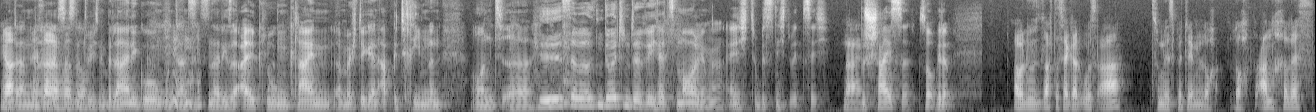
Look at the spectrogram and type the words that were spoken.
Ja, und dann ist äh, ist das so. natürlich eine Beleidigung und dann sitzen da diese altklugen, kleinen, äh, möchtegern abgetriebenen und äh, ist aber aus dem Deutschunterricht, halt's Maul, Junge. Echt, du bist nicht witzig. Du Nein. bist scheiße. So, bitte. Aber du sagtest ja gerade USA, zumindest mit dem Loch, Loch Angeles.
